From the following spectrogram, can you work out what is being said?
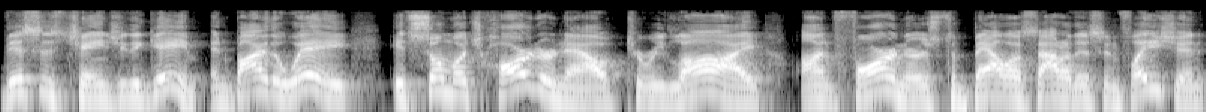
this is changing the game. And by the way, it's so much harder now to rely on foreigners to bail us out of this inflation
